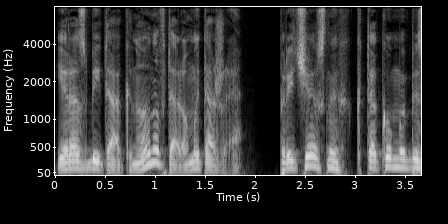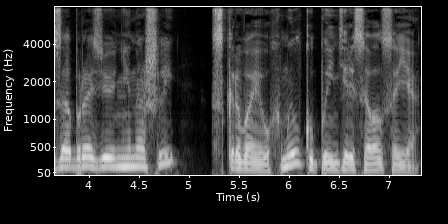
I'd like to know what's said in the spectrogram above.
и разбито окно на втором этаже». «Причастных к такому безобразию не нашли?» Скрывая ухмылку, поинтересовался я.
